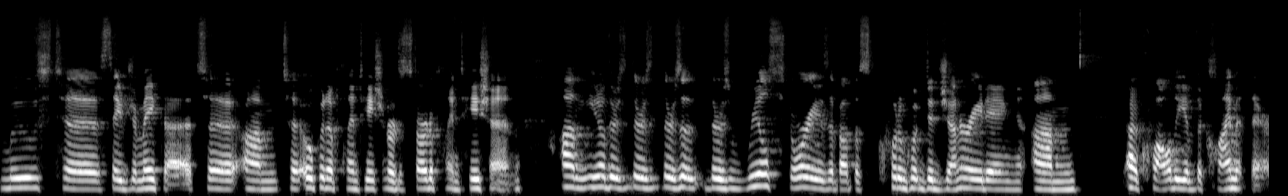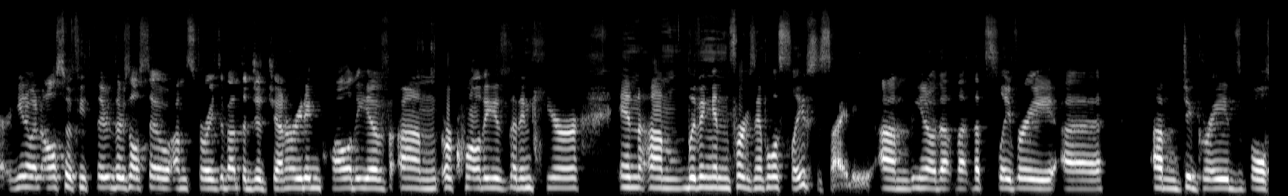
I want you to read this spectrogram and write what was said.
moves to say Jamaica to um, to open a plantation or to start a plantation um, you know, there's there's there's a there's real stories about this quote unquote degenerating um, uh, quality of the climate there. You know, and also if you there, there's also um, stories about the degenerating quality of um, or qualities that inhere in um, living in, for example, a slave society. Um, you know that that, that slavery. Uh, um, degrades both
